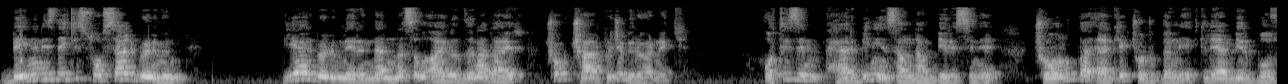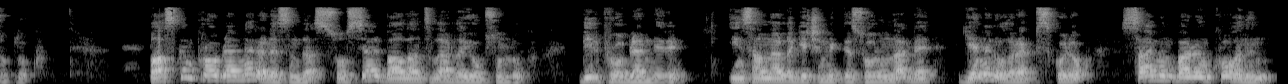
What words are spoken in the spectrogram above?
Beyninizdeki sosyal bölümün diğer bölümlerinden nasıl ayrıldığına dair çok çarpıcı bir örnek. Otizm her bin insandan birisini, çoğunlukla erkek çocuklarını etkileyen bir bozukluk. Baskın problemler arasında sosyal bağlantılarda yoksunluk, dil problemleri, insanlarla geçinmekte sorunlar ve genel olarak psikolog Simon Baron Cohen'ın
